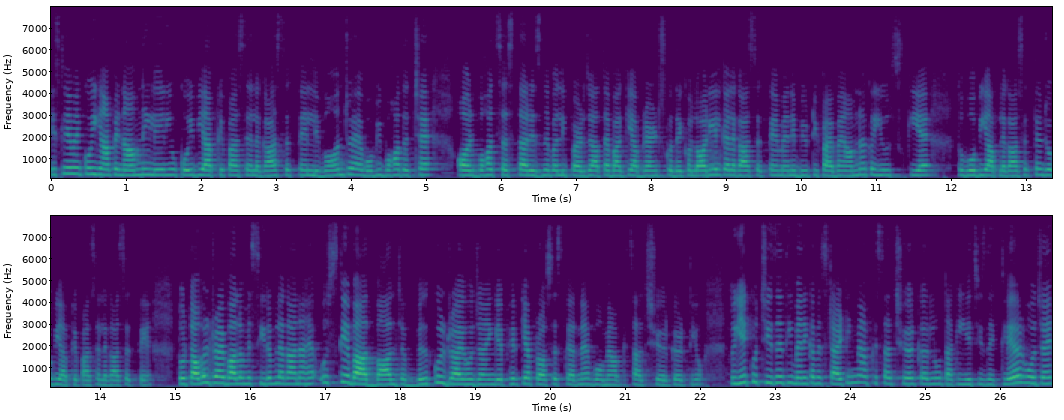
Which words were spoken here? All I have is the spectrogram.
इसलिए मैं कोई यहाँ पर नाम नहीं ले रही हूँ, कोई भी आपके पास है, लगा सकते हैं। लिवॉन जो है वो भी बहुत अच्छा है। और बहुत सस्ता रिजनेबली पड़ जाता है। बाकी आप ब्रांड्स को देखो लॉरियल का लगा सकते हैं। मैंने ब्यूटीफाई बाय आमना का यूज़ किया है। तो वो भी आप लगा सकते हैं, जो भी आपके पास है लगा सकते हैं। तो टॉवल ड्राई बालों में सीरम लगाना है, उसके बाद बाल जब बिल्कुल ड्राई हो जाएँगे, फिर क्या प्रोसेस करना है, वो मैं आपके साथ शेयर करती हूँ। तो ये कुछ चीज़ें थी, मैंने कहा मैं स्टार्टिंग में आपके साथ शेयर कर लूँ ताकि ये चीज़ें क्लियर हो जाएँ।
